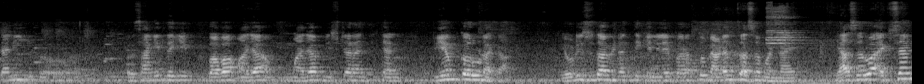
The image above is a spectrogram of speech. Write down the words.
त्यांनी सांगितलं की बाबा माझ्या माझ्या मिस्टरांची त्यांनी पी एम करू नका. एवढी सुद्धा विनंती केलेली आहे. परंतु मॅडमचं असं म्हणणं आहे या सर्व ॲक्शन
